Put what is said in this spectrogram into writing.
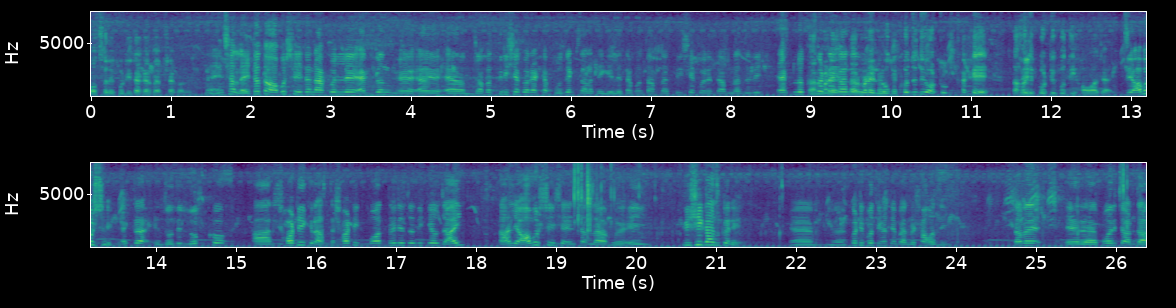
বছরে কোটি টাকার ব্যবসা করেন। না ইনশাল্লাহ এটা তো অবশ্যই এটা না করলে একজন যখন ত্রিশে করে একটা প্রজেক্ট চালাতে গেলে তখন তো আপনার ত্রিশে করে তো আপনার যদি এক লক্ষ মানে টাকা তার মানে লক্ষ্য যদি অটুট থাকে তাহলে কোটিপতি হওয়া যায়। জি অবশ্যই একটা যদি লক্ষ্য আর সঠিক রাস্তা সঠিক পথ ধরে যদি কেউ যায় তাহলে অবশ্যই সে ইনশাল্লাহ এই কৃষি কাজ করে কোটিপতি হতে পারবে সহজেই। তবে এর পরিচর্যা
